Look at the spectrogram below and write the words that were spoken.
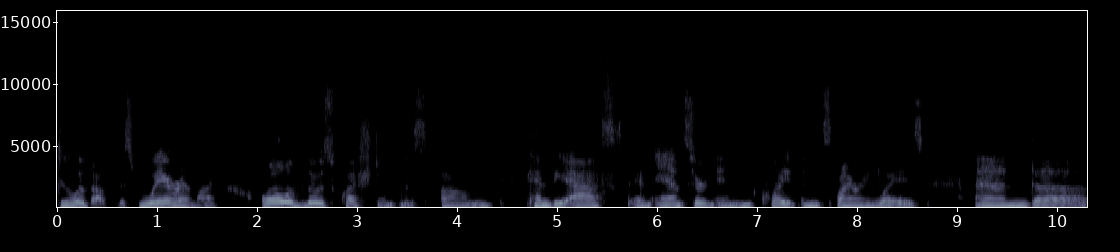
do about this? Where am I? All of those questions um, can be asked and answered in quite inspiring ways. And uh,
